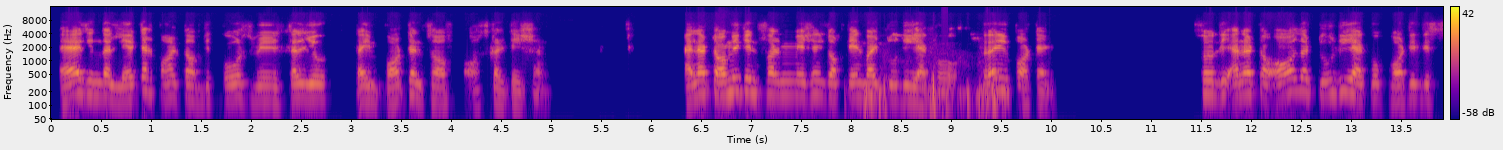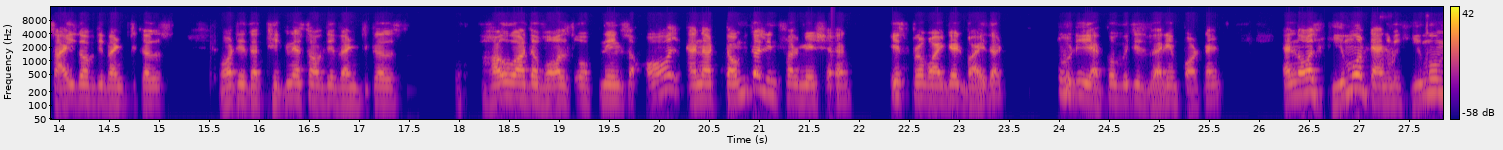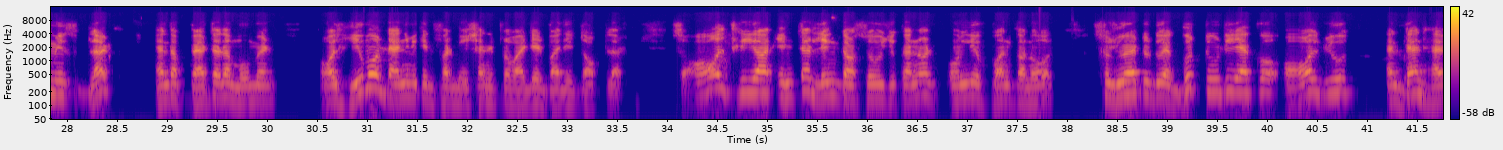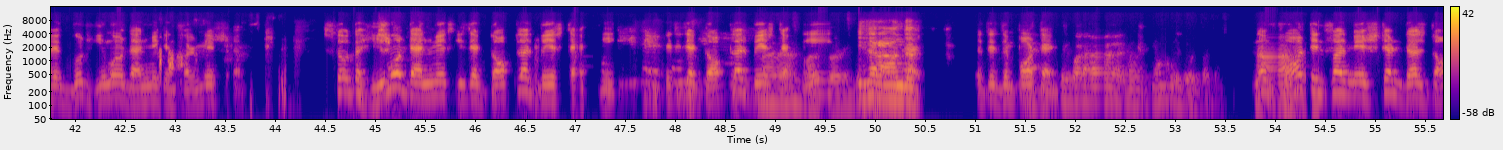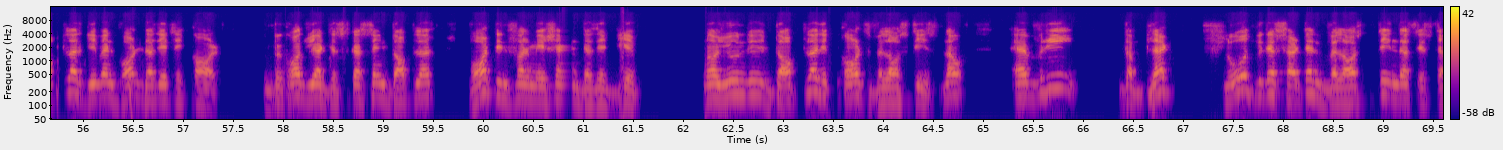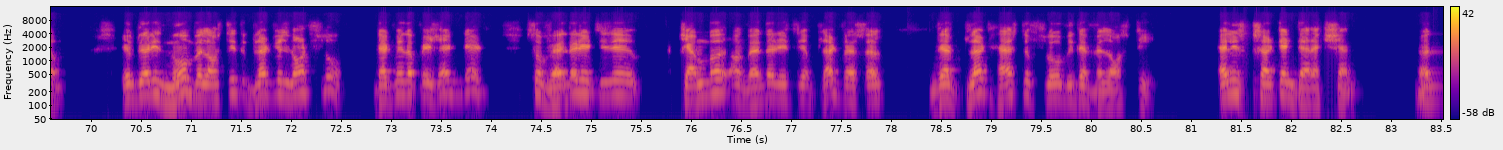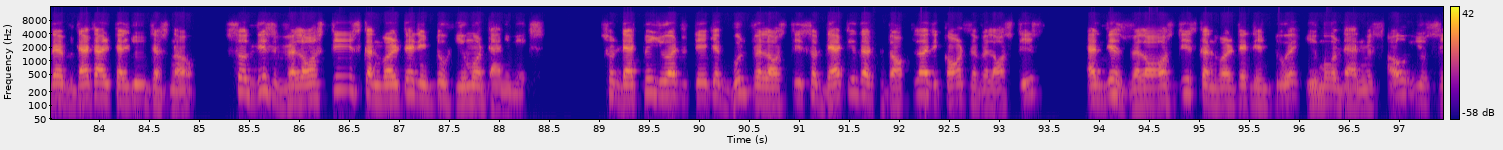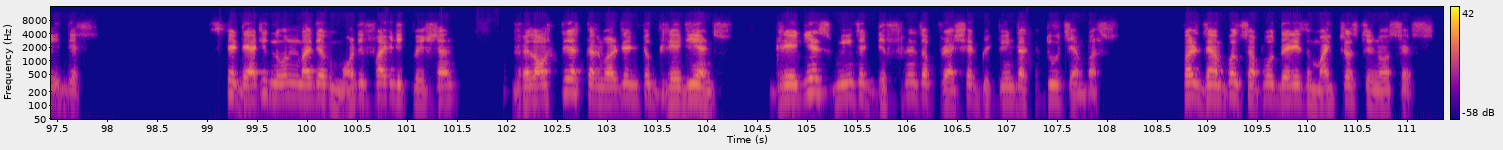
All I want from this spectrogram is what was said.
As in the later part of the course, we'll tell you the importance of auscultation. Anatomic information is obtained by 2D echo. Very important. So the all the 2D echo, what is the size of the ventricles, what is the thickness of the ventricles, how are the walls opening. So all anatomical information is provided by the 2D echo, which is very important. And all hemodynamic, hemo means blood and the pattern of movement, all hemodynamic information is provided by the Doppler. So all three are interlinked also. You cannot only one cannot. So you have to do a good 2D echo, all views, and then have a good hemodynamic information. So So the hemodynamics is a Doppler-based technique. It is a Doppler-based technique. It is important. Now, what information does Doppler give and what does it record? Because we are discussing Doppler, what information does it give? Now, you need Doppler records velocities. Now, every, the blood flows with a certain velocity in the system. If there is no velocity, the blood will not flow. That means the patient dead. So whether it is a chamber or whether it's a blood vessel, their blood has to flow with a velocity and in certain direction. That I'll tell you just now. So this velocity is converted into hemodynamics. So that means you have to take a good velocity. So that is the Doppler records the velocities and this velocity is converted into a hemodynamics. How you see this? So that is known by the modified equation. Velocity is converted into gradients. Gradients means a difference of pressure between the two chambers. For example, suppose there is mitral stenosis.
